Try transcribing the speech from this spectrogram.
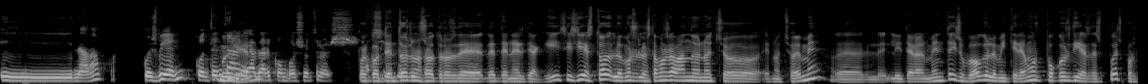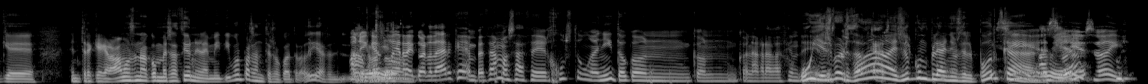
Y nada, pues bien, contenta bien. de hablar con vosotros. Pues contentos nosotros de, de, tenerte aquí. Sí, sí, esto lo, hemos, lo estamos grabando en, 8, en 8M, eh, literalmente, y supongo que lo emitiremos pocos días después, porque entre que grabamos una conversación y la emitimos pasan tres o cuatro días. Bueno, hay que recordar que empezamos hace justo un añito con, con, con la grabación de Uy, es verdad, podcast. es el cumpleaños del podcast. Sí, soy, soy.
